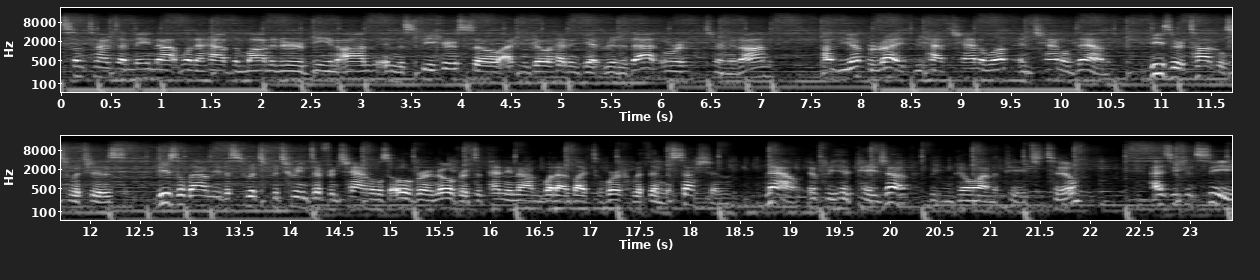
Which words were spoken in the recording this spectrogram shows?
sometimes I may not want to have the monitor being on in the speaker, so I can go ahead and get rid of that or turn it on. On the upper right, we have channel up and channel down. These are toggle switches, these allow me to switch between different channels over and over depending on what I'd like to work with in the session. Now, if we hit page up, we can go on to page 2. As you can see,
